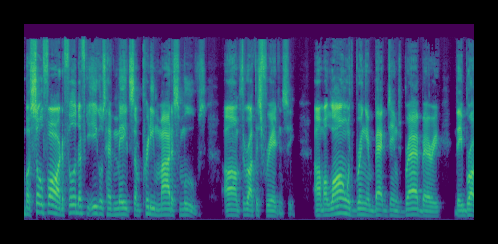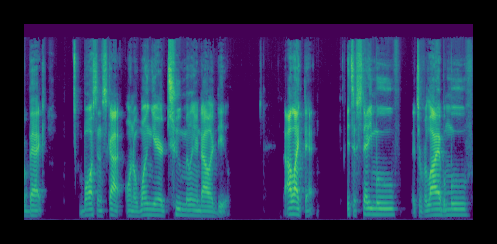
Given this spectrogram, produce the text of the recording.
But so far, the Philadelphia Eagles have made some pretty modest moves um, throughout this free agency. Um, along with bringing back James Bradberry, they brought back Boston Scott on a one year, $2 million deal. I like that. It's a steady move, it's a reliable move.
